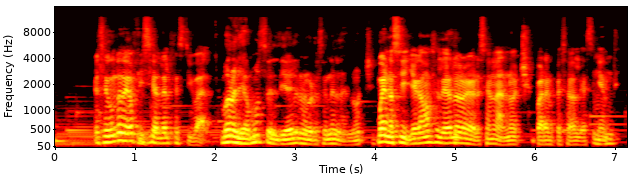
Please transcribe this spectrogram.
El segundo día oficial del festival. Bueno, llegamos el día de la inauguración en la noche. Bueno, sí, llegamos el día de la inauguración en la noche para empezar al día siguiente.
